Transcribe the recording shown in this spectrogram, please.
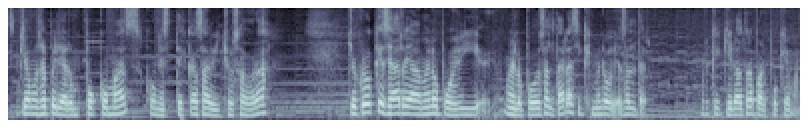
Así que vamos a pelear un poco más con este cazabichos ahora. Yo creo que sea real me lo, puedo, me lo puedo saltar, así que me lo voy a saltar. Porque quiero atrapar Pokémon.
